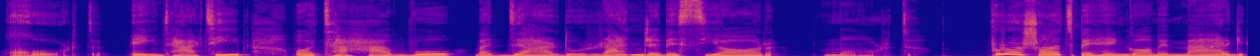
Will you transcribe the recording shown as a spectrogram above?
خورد. به این ترتیب با تهوع و درد و رنج بسیار مرد. پروشات به هنگام مرگ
